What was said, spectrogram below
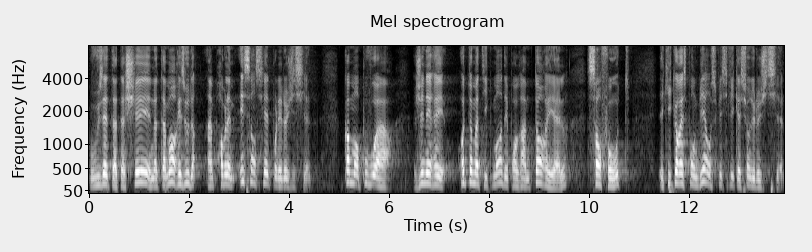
Vous vous êtes attaché notamment à résoudre un problème essentiel pour les logiciels. Comment pouvoir générer automatiquement des programmes temps réel, sans faute, et qui correspondent bien aux spécifications du logiciel.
